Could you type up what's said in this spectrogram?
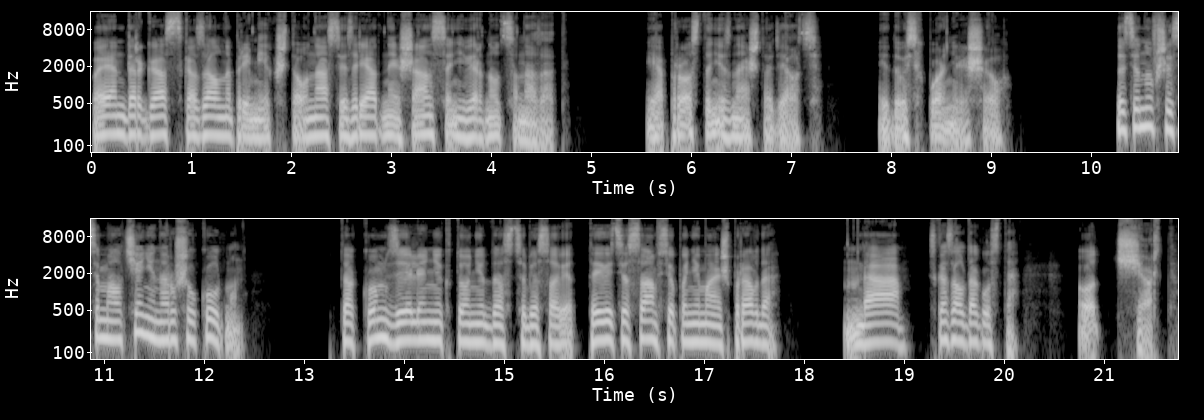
Пендергаст сказал напрямик, что у нас изрядные шансы не вернуться назад. Я просто не знаю, что делать. И до сих пор не решил. Затянувшееся молчание нарушил Колдман. «В таком деле никто не даст тебе совет. Ты ведь и сам все понимаешь, правда?» «Да», — сказал Дагуста. «Вот черт».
